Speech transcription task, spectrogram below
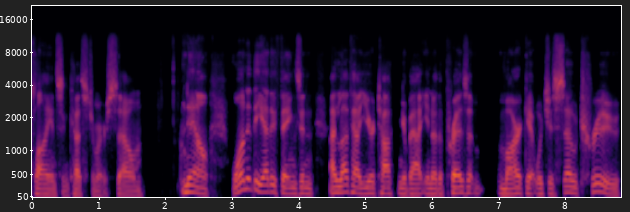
clients and customers. So now, one of the other things, and I love how you're talking about, you know, the present market, which is so true.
